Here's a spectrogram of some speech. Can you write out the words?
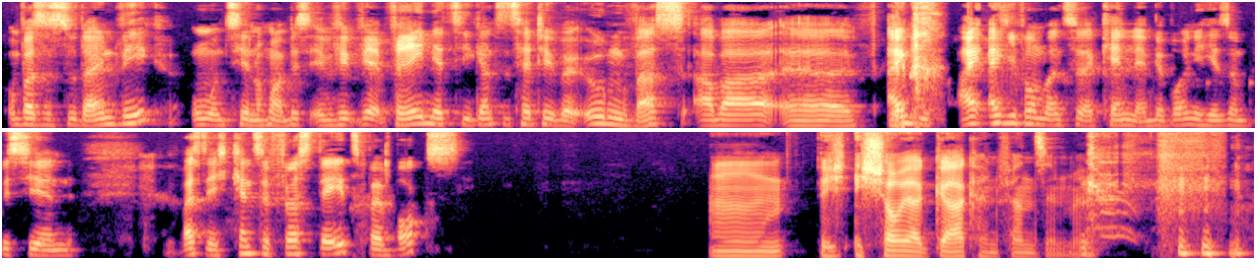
Und was ist so dein Weg, um uns hier nochmal ein bisschen. Wir, wir, reden jetzt die ganze Zeit hier über irgendwas, aber äh, eigentlich, ja. eigentlich wollen wir uns ja kennenlernen. Wir wollen hier so ein bisschen weiß nicht, kennst du First Dates bei Vox? Mm, ich, ich schaue ja gar kein Fernsehen mehr.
